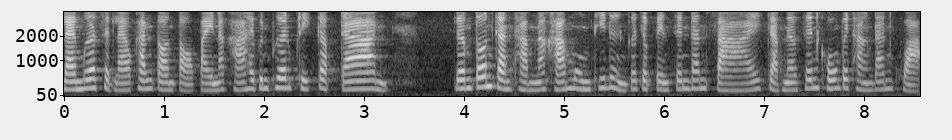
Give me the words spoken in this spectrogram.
และเมื่อเสร็จแล้วขั้นตอนต่อไปนะคะ ให้เพื่อนๆพลิกกลับด้าน เริ่มต้นการทำนะคะ มุมที่ 1 ก็จะเป็นเส้นด้านซ้าย จับแนวเส้นโค้งไปทางด้านขวา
